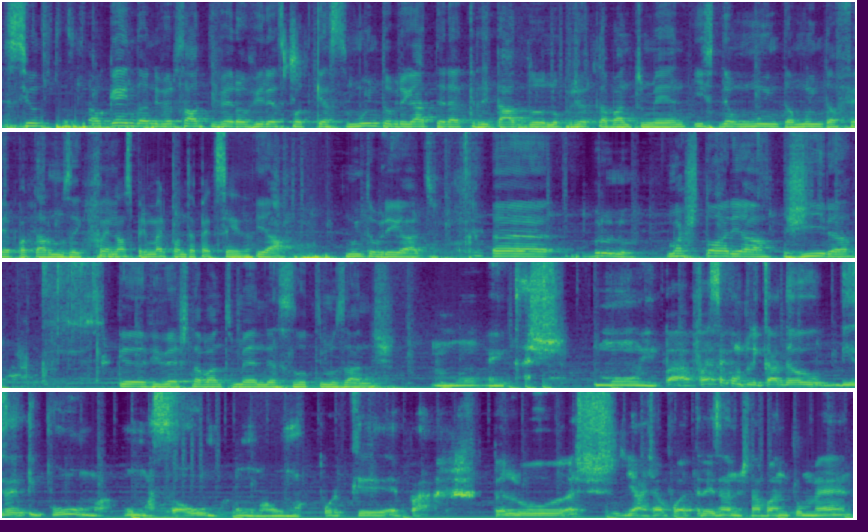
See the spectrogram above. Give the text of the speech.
se, um- se alguém da Universal tiver a ouvir esse podcast, muito obrigado por ter acreditado no projeto da Bantuman. Isso deu muita, muita fé para estarmos aqui. Foi o nosso primeiro pontapé de saída. Yeah, muito obrigado. Uh, Bruno, uma história gira que viveste na Bantuman nesses últimos anos. Muitas. Muito. Pá, vai ser complicado eu dizer tipo uma, uma só, uma, uma, uma. Porque, epá, pelo. Acho, já, já vou há três anos na Bantu Man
